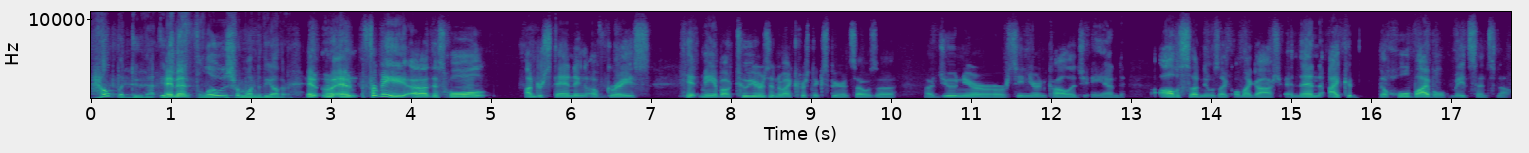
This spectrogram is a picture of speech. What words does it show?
help but do that. It Amen. just flows from one to the other. And, and for me, uh, this whole understanding of grace hit me about two years into my Christian experience. I was a, a junior or senior in college, and all of a sudden it was like, oh my gosh. And then I could, the whole Bible made sense now.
